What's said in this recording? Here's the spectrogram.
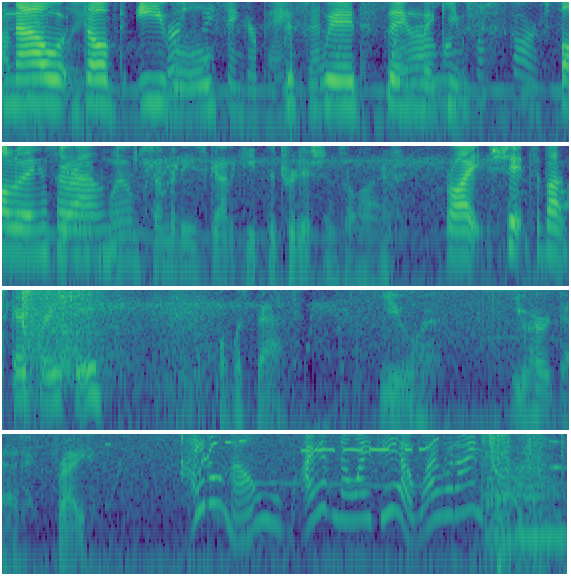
We now dubbed evil. finger paint, This weird thing that keeps like following us Yeah, around. well, somebody's got to keep the traditions alive. Right, shit's about to go freaky. What was that? You, you heard that, right? I don't know. I have no idea. Why would I know?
